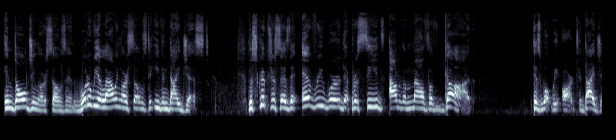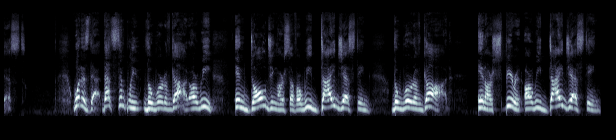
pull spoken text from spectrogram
indulging ourselves in? What are we allowing ourselves to even digest? The scripture says that every word that proceeds out of the mouth of God is what we are to digest. What is that? That's simply the word of God. Are we indulging ourselves? Are we digesting the word of God in our spirit? Are we digesting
